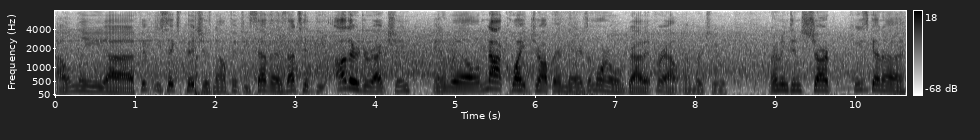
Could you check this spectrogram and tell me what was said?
Only uh, 56 pitches, now 57, as that's hit the other direction and will not quite drop in there. Zamora will grab it for out number two. Remington Sharp, he's going to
